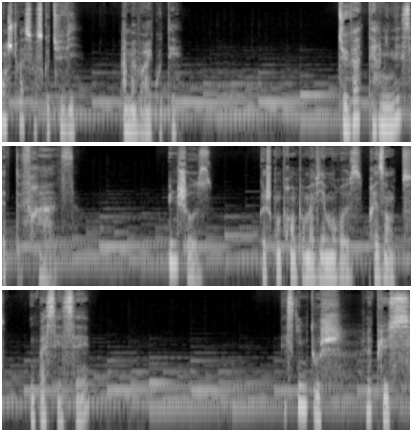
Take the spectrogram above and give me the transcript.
Branche-toi sur ce que tu vis à m'avoir écouté. Tu vas terminer cette phrase. Une chose que je comprends pour ma vie amoureuse, présente ou passée, c'est et ce qui me touche le plus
